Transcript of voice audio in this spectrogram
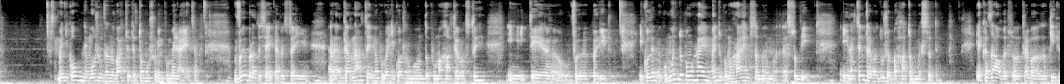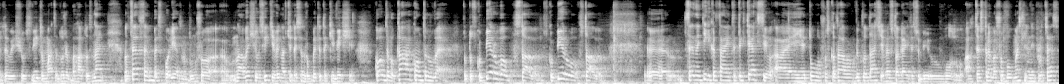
Ми нікого не можемо звинувачувати в тому, що він помиляється. Вибратися, як кажуть, з цієї реінкарнації, ми повинні кожному допомагати рости і йти вперед. І коли ми комусь допомагаємо, ми допомагаємо самим е, собі. І над цим треба дуже багато мислити. Я казав би, що треба закінчити вищу освіту, мати дуже багато знань. але це все безполезно, тому що е, на вищій освіті ви навчитеся зробити такі вищі. Ctrl-K, Ctrl-V. Тобто скопірував, вставив, скопірував, вставив. Е, Це не тільки касається тих текстів, а й того, що сказав вам викладач, і ви вставляєте собі в голову. А це ж треба, щоб був мислений процес,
